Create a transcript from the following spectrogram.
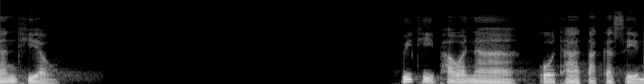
นั่นเทียว วิธีภาวนา โอทาตักกสิน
